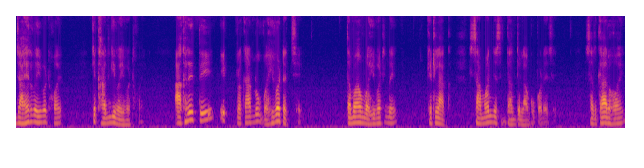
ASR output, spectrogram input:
જાહેર વહીવટ હોય કે ખાનગી વહીવટ હોય? આખરે તે એક પ્રકારનો વહીવટ જ છે. તમામ વહીવટને કેટલાક સામાન્ય સિદ્ધાંતો લાગુ પડે છે. સરકાર હોય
